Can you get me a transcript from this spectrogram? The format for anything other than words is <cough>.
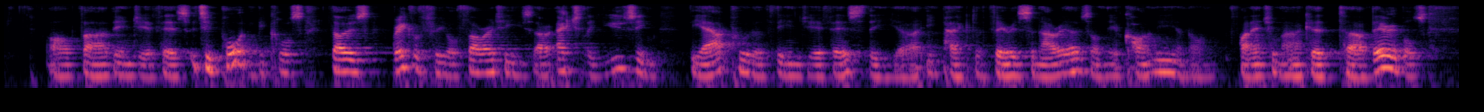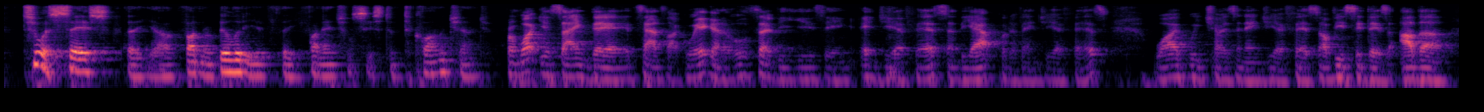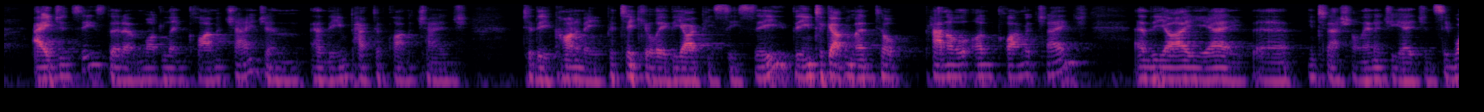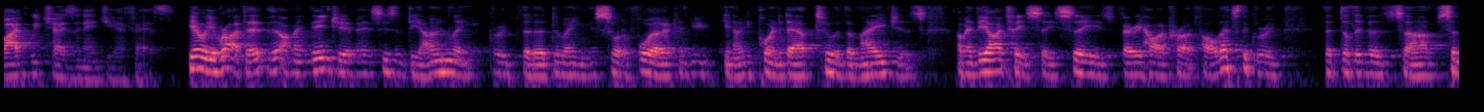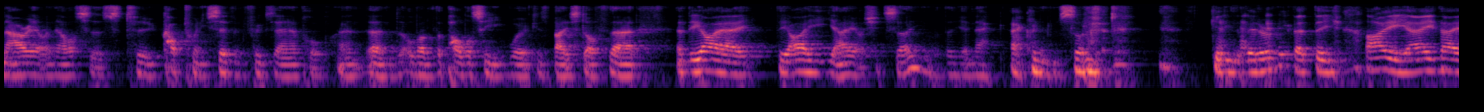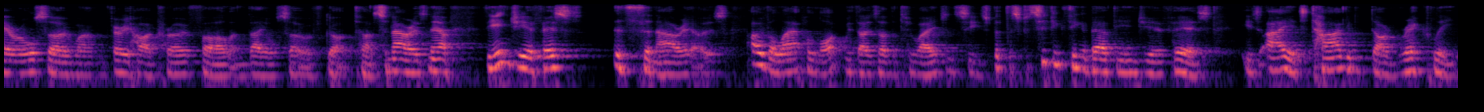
of uh, the NGFS. It's important because those regulatory authorities are actually using the output of the NGFS, the uh, impact of various scenarios on the economy and on financial market uh, variables, to assess the uh, vulnerability of the financial system to climate change. From what you're saying there, it sounds like we're going to also be using NGFS and the output of NGFS. Why have we chosen NGFS? Obviously, there's other agencies that are modelling climate change and, and the impact of climate change to the economy, particularly the IPCC, the Intergovernmental Panel on Climate Change, and the IEA, the International Energy Agency. Why have we chosen NGFS? Yeah, well, you're right. I mean, the NGFS isn't the only group that are doing this sort of work, and you, you know, you pointed out two of the majors. I mean, the IPCC is very high profile. That's the group that delivers um, scenario analysis to COP27, for example, and, and a lot of the policy work is based off that. And the IA, the IEA, I should say, the acronym sort of <laughs> getting the better of me, but the IEA, they are also um, very high profile and they also have got uh, scenarios. Now, the NGFS scenarios overlap a lot with those other two agencies, but the specific thing about the NGFS is A, it's targeted directly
